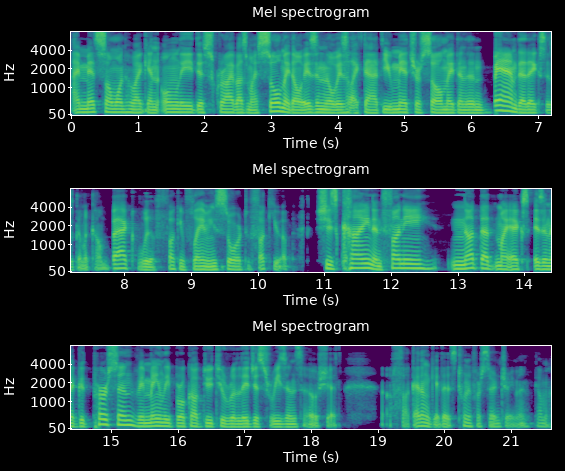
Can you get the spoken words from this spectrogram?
I met someone who I can only describe as my soulmate. Oh, isn't always like that? You meet your soulmate and then bam, that ex is gonna come back with a fucking flaming sword to fuck you up. She's kind and funny. Not that my ex isn't a good person. We mainly broke up due to religious reasons. Oh shit. Oh, fuck, I don't get this. 21st century, man. Come on.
